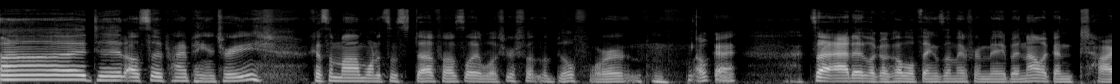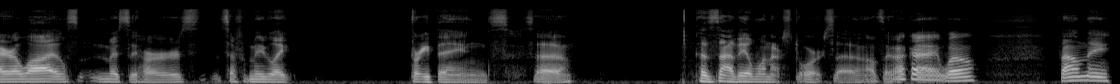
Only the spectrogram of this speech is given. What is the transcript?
I did also Prime Pantry because my mom wanted some stuff. I was like, well, if you're footing the bill for it, okay. So I added like a couple things on there for me, but not like an entire lot. It was mostly hers, except for maybe like three things. So, because it's not available in our store. So I was like, okay, well, found me.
